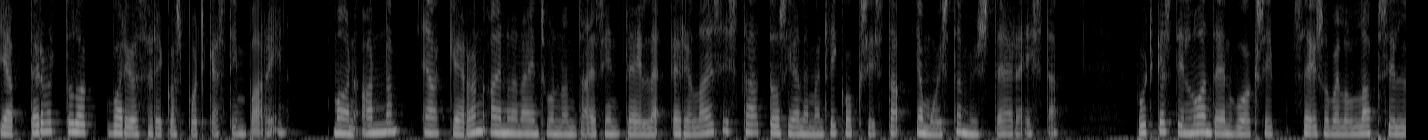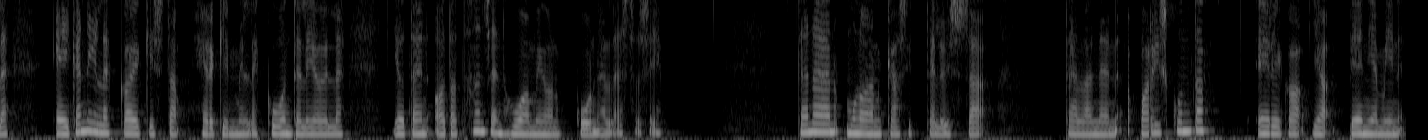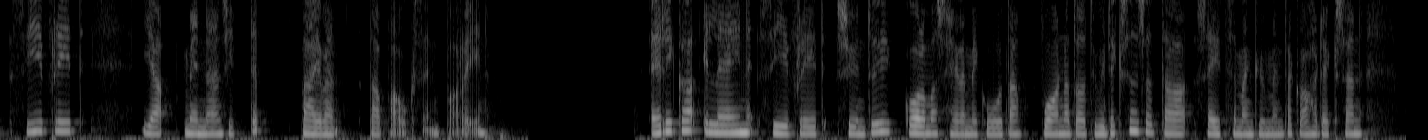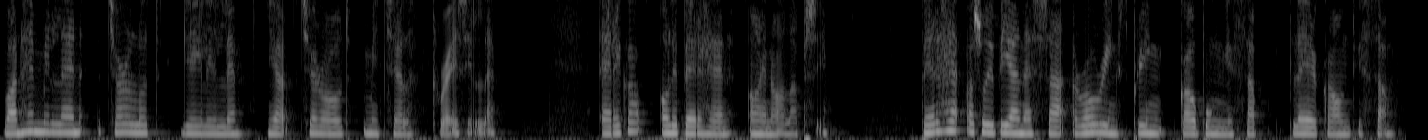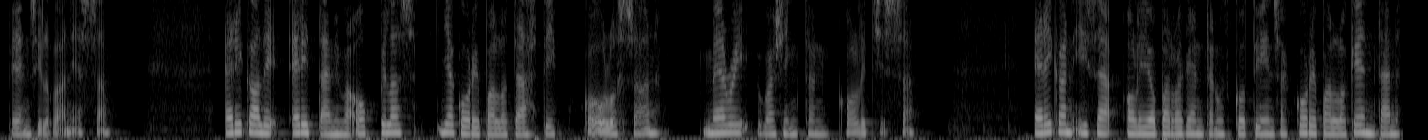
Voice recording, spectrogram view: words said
Ja tervetuloa Varjoissa rikospodcastin pariin. Mä oon Anna ja kerron aina näin sunnuntaisin teille erilaisista tosielämän rikoksista ja muista mysteereistä. Podcastin luonteen vuoksi se ei sovellu lapsille eikä niille kaikista herkimmille kuuntelijoille, joten otathan sen huomioon kuunnellessasi. Tänään mulla on käsittelyssä tällainen pariskunta, Erika ja Benjamin Siefried, ja mennään sitten päivän tapauksen pariin. Erika Elaine Siefried syntyi 3. helmikuuta vuonna 1978 vanhemmilleen Charlotte Gailille ja Gerald Mitchell Graceille. Erika oli perheen ainoa lapsi. Perhe asui pienessä Roaring Spring-kaupungissa Blair Countyssa, Pennsylvaniassa. Erika oli erittäin hyvä oppilas ja koripallotähti koulussaan Mary Washington Collegeissa. Erikan isä oli jopa rakentanut kotiinsa koripallokentän,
